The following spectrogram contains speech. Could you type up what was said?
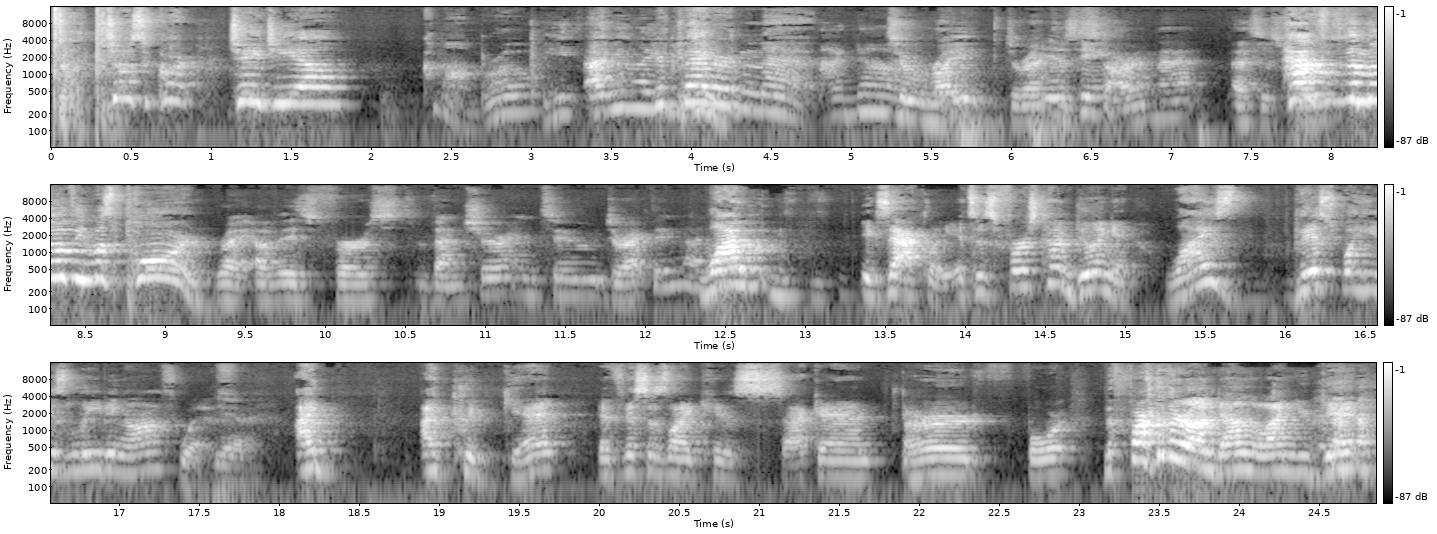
Joseph Gordon, JGL, come on, bro. He, I mean, like You're better than that. I know. to write, direct, and Is he? star in that as his Half first, of the movie was porn. right of his first venture into directing. I Why think? would exactly? It's his first time doing it. Why is this what he's leading off with? Yeah. I I could get if this is like his second, third, fourth. The farther on down the line you get,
